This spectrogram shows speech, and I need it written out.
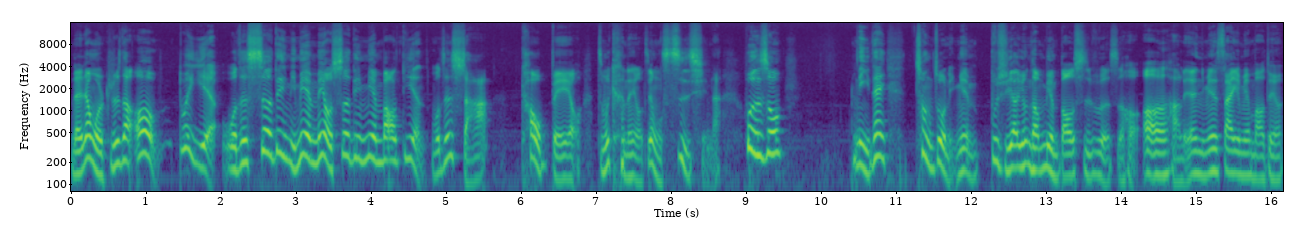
来让我知道哦，对耶，我的设定里面没有设定面包店，我真傻，靠背哦，怎么可能有这种事情呢？或者说你在。创作里面不需要用到面包师傅的时候，哦，好了，里面塞一个面包，对哦，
